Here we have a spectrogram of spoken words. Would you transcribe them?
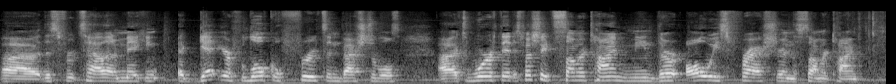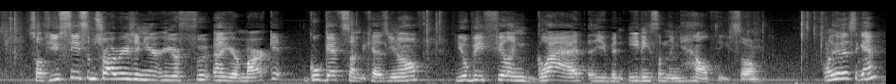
uh, this fruit salad I'm making. Uh, get your local fruits and vegetables. Uh, it's worth it, especially it's summertime. I mean, they're always fresh during the summertime. So if you see some strawberries in your your food uh, your market, go get some because you know you'll be feeling glad that you've been eating something healthy. So look at this again.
